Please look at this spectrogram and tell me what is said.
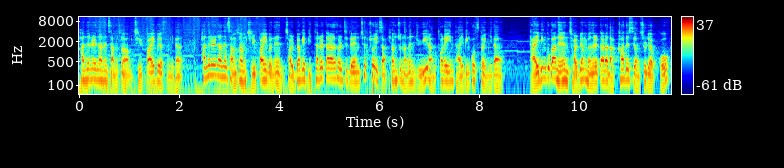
하늘을 나는 잠수함 G5였습니다. 하늘을 나는 잠수함 G5는 절벽의 비탈을 따라 설치된 최초이자 현존하는 유일한 terrain 다이빙 코스터입니다. 다이빙 구간은 절벽면을 따라 낙하하듯이 연출되었고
